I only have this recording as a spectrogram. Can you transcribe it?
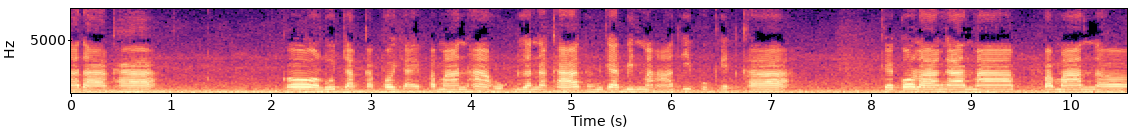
นาดาค่ะ ก็รู้จักกับพ่อใหญ่ประมาณห้าหกเดือนนะคะ ถึงแกบินมาหาที่ภูเก็ตค่ะ แกก็ลางานมาประมาณเอ่อ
